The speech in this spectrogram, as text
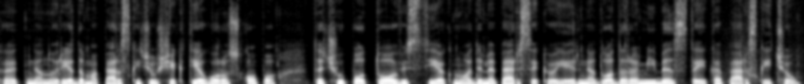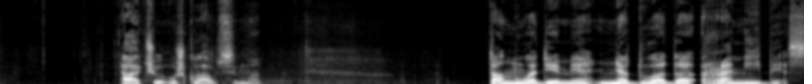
kad nenorėdama perskaičiau šiek tiek horoskopo, tačiau po to vis tiek nuodėmė persekioja ir neduoda ramybės tai, ką perskaičiau. Ačiū už klausimą. Ta nuodėmė neduoda ramybės.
